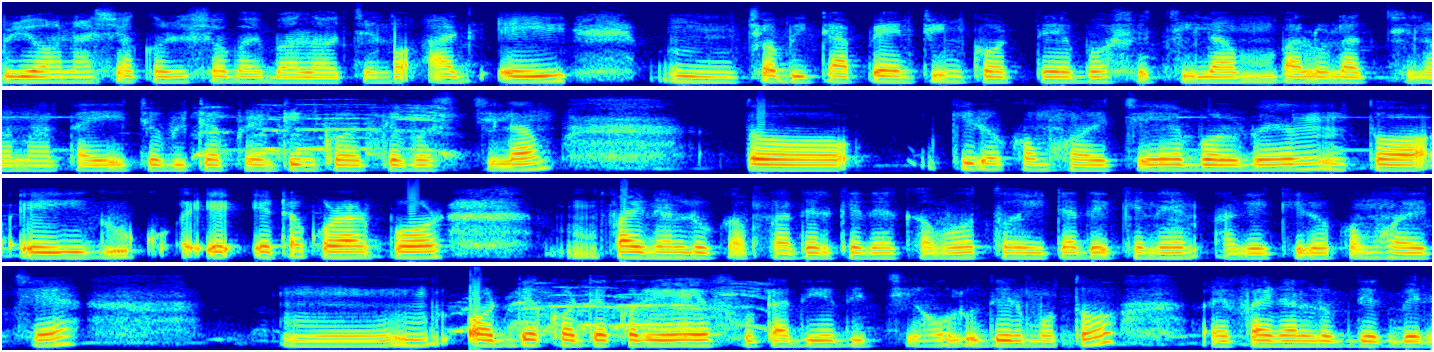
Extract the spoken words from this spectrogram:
ব্রিয়ন আশা করি সবাই ভালো আছেন। তো আজ এই ছবিটা পেন্টিং করতে বসেছিলাম, ভালো লাগছিল না, তাই এই ছবিটা পেন্টিং করতে বসেছিলাম। তো কীরকম হয়েছে বলবেন? তো এই এটা করার পর ফাইনাল লুক আপনাদেরকে দেখাবো। তো এটা দেখে নেন আগে কীরকম হয়েছে। অর্ধেক অর্ধেক করে ফুটা দিয়ে দিচ্ছি হলুদের মতো। ফাইনাল লুক দেখবেন।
